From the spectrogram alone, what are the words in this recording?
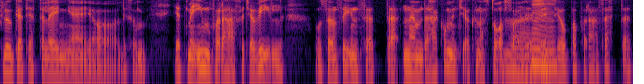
pluggat jättelänge, jag har liksom gett mig in på det här för att jag vill. Och sen så inser jag att det, nej, men det här kommer inte jag kunna stå för. Nej. Jag Mm. inte jobba på det här sättet.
